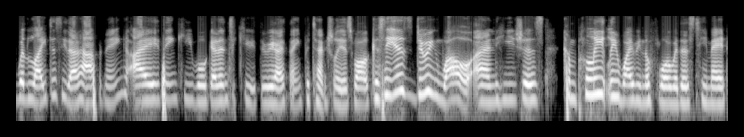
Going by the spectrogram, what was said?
would like to see that happening. I think he will get into Q3, I think, potentially as well, because he is doing well and he's just completely wiping the floor with his teammate.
